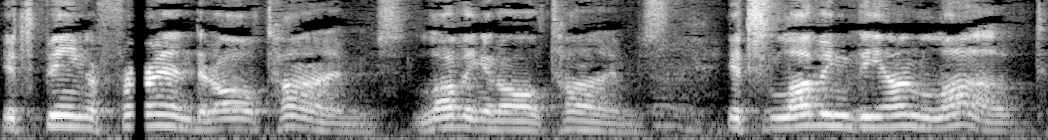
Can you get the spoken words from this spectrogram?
It's being a friend at all times, loving at all times. It's loving the unloved,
